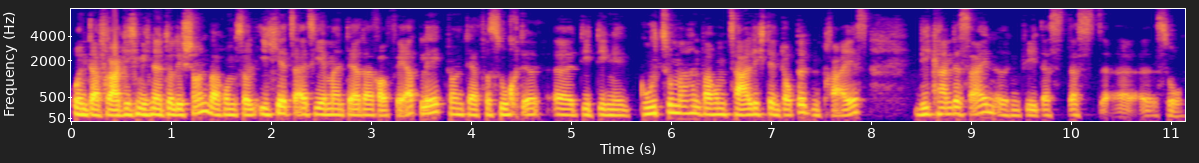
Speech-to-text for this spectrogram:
Und da frage ich mich natürlich schon, warum soll ich jetzt als jemand, der darauf Wert legt und der versucht, äh, die Dinge gut zu machen, warum zahle ich den doppelten Preis? Wie kann das sein irgendwie, dass das äh, so.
